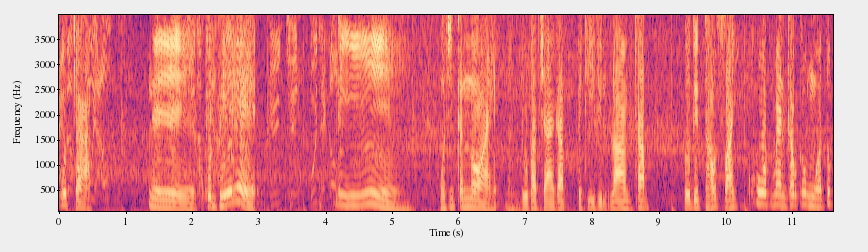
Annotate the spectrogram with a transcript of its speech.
พูดจากนี่ขอบคุณเพ่นี่หัวชิ้นกันหน่อยมาดูภาพช้าครับไปที่ฟิลิปลามครับเปิดติดเท้าซ้าย ตรแม่นครับเข้าหัวทุก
